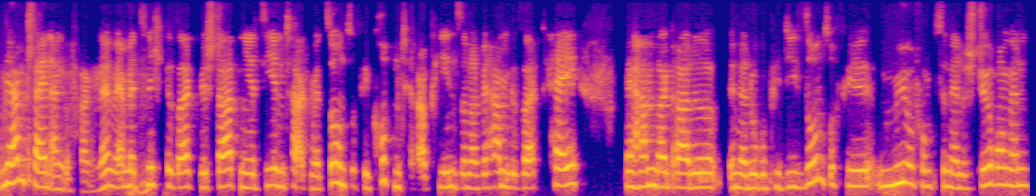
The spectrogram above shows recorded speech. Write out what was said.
wir haben klein angefangen. Ne? Wir haben mhm. jetzt nicht gesagt, wir starten jetzt jeden Tag mit so und so viel Gruppentherapien, sondern wir haben gesagt, hey, wir haben da gerade in der Logopädie so und so viel myofunktionelle Störungen,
